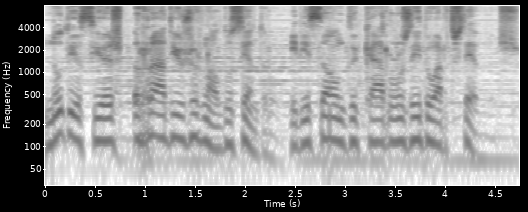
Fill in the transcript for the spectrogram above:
Notícias Rádio Jornal do Centro. Edição de Carlos Eduardo Esteves.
